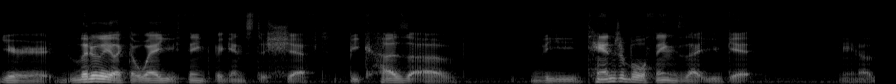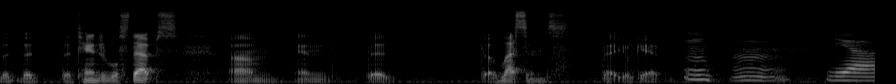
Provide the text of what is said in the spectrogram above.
you're literally like the way you think begins to shift because of the tangible things that you get, you know, the, the, the tangible steps um, and the, the lessons that you'll get. Mm-hmm. Yeah,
